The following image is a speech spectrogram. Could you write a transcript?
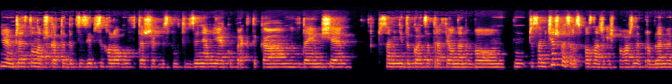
nie wiem, często na przykład te decyzje psychologów też jakby z punktu widzenia mnie jako praktyka wydaje mi się czasami nie do końca trafione, no bo czasami ciężko jest rozpoznać jakieś poważne problemy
